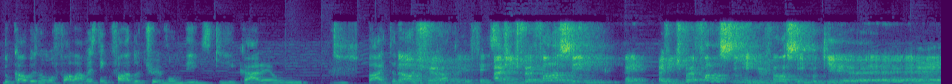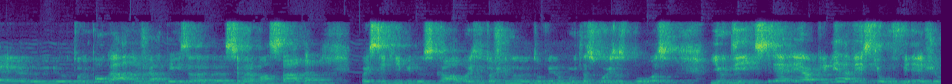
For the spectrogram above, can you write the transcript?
do Cowboys não vou falar, mas tem que falar do Trevon Diggs, que, cara, é um baita não, do defensivo. A gente vai falar sim. É, a gente vai falar sim, a gente vai falar sim, porque é, é, tô empolgado já desde a semana passada com essa equipe dos Cowboys, eu tô, achando, eu tô vendo muitas coisas boas. E o Diggs é, é a primeira vez que eu vejo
